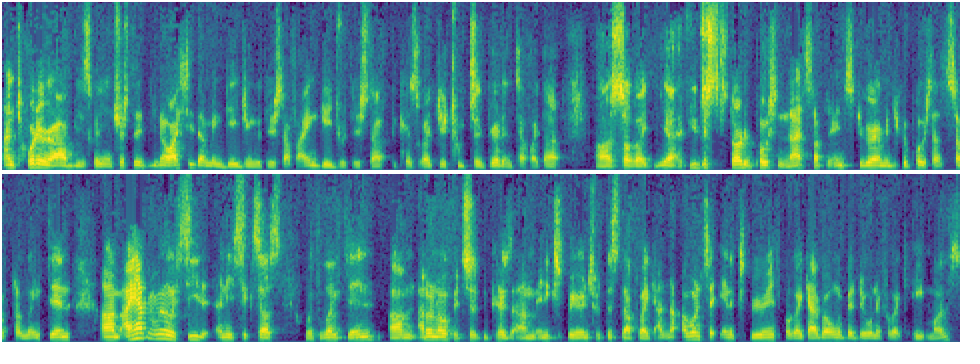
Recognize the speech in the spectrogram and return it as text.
on Twitter are obviously interested. You know, I see them engaging with your stuff. I engage with your stuff because like your tweets are good and stuff like that. Uh, so like yeah, if you just started posting that stuff to Instagram and you could post that stuff to LinkedIn, um, I haven't really seen any success with LinkedIn. Um, I don't know if it's just because I'm inexperienced with the stuff. Like I, I wouldn't say inexperienced, but like I've only been doing it for like eight months.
